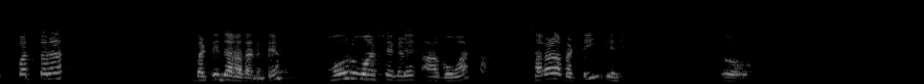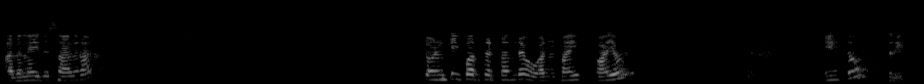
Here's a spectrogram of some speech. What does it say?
ಇಪ್ಪತ್ತರ ಬಡ್ಡಿ ದರದಂತೆ ಮೂರು ವರ್ಷಗಳೇ ಆಗುವ ಸರಳ ಬಡ್ಡಿ ಎಷ್ಟು? ಸೊ ಹದಿನೈದು ಸಾವಿರ ಟ್ವೆಂಟಿ ಪರ್ಸೆಂಟ್ ಅಂದ್ರೆ one by five into three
